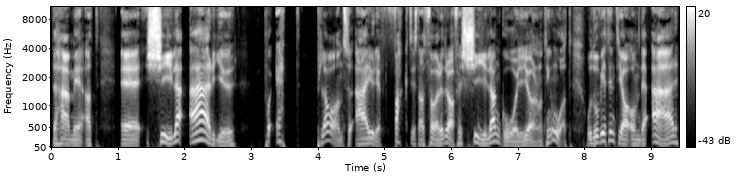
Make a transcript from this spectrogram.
det här med att eh, kyla är ju på ett plan så är ju det faktiskt att föredra, för kylan går ju att göra någonting åt. Och då vet inte jag om det är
